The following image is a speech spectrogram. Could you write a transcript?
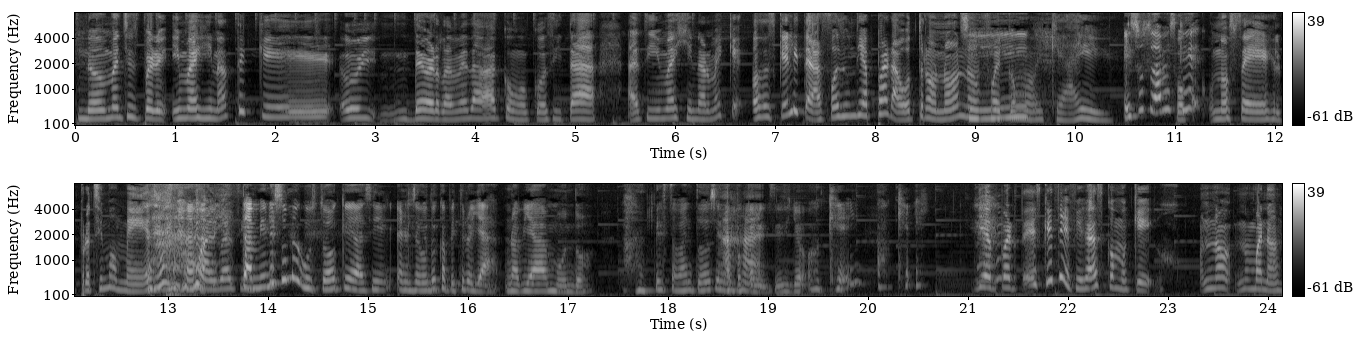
No manches, pero imagínate que, uy, de verdad me daba como cosita así imaginarme que, o sea, es que literal fue de un día para otro, ¿no? No fue como que, ay, Eso, ¿sabes qué? no sé, el próximo mes o algo así. También eso me gustó que así, en el segundo capítulo ya no había mundo. Estaban todos en Ajá. apocalipsis. Y yo, ok, ok. Y aparte, es que te fijas como que, no, no bueno,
